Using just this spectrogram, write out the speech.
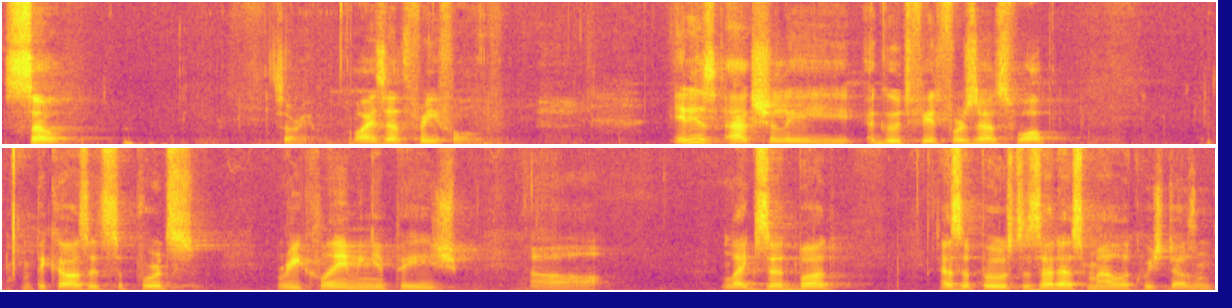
So, sorry, why is that threefold? It is actually a good fit for ZSwap because it supports reclaiming a page uh, like ZBud as opposed to ZSmalloc, which doesn't.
